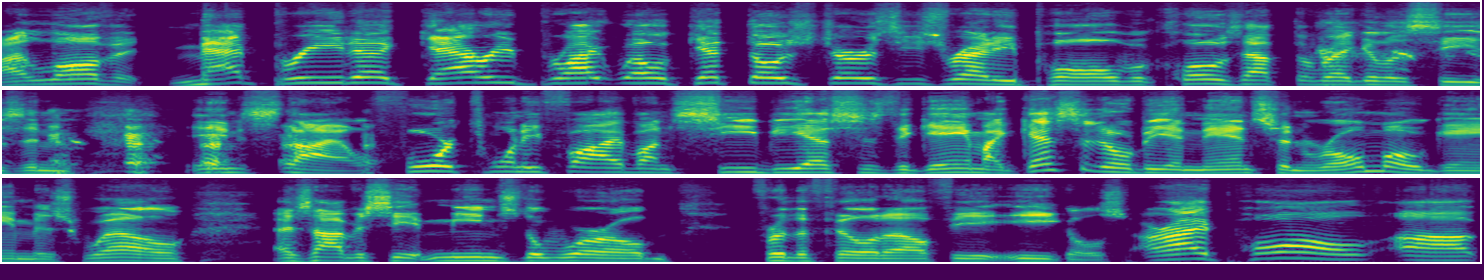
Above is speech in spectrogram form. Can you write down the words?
I love it. Matt Breida, Gary Brightwell, get those jerseys ready, Paul. We'll close out the regular season in style. 425 on CBS is the game. I guess it'll be a Nance and Romo game as well, as obviously it means the world for the Philadelphia Eagles. All right, Paul, uh,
